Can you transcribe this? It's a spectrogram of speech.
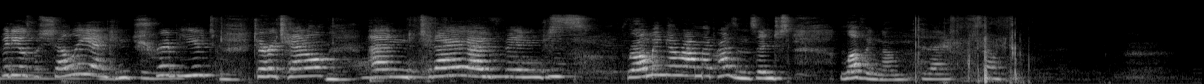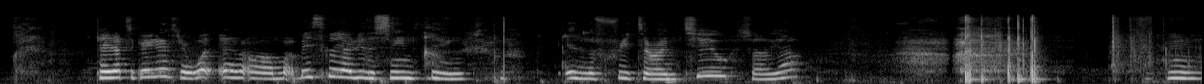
videos with Shelly and contribute to her channel. And today I've been just roaming around my presents and just loving them today. So Okay, that's a great answer. What and um basically I do the same thing in the free time too. So yeah.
